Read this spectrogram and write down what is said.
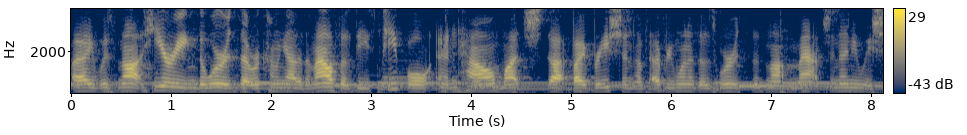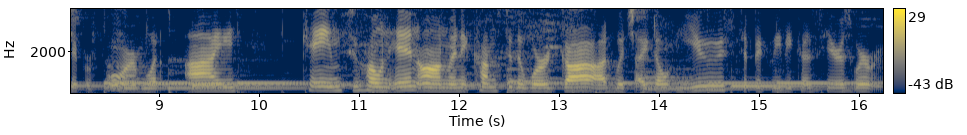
I was not hearing the words that were coming out of the mouth of these people, and how much that vibration of every one of those words does not match in any way, shape, or form. What I came to hone in on when it comes to the word God, which I don't use typically because here's where,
